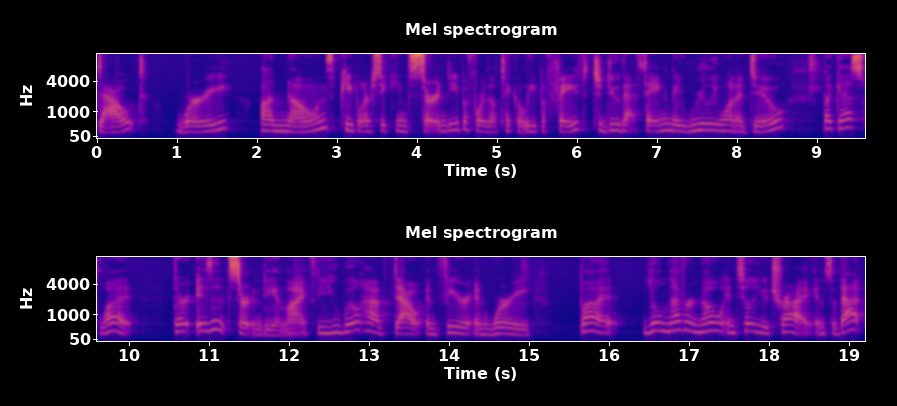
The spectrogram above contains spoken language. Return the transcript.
doubt, worry, unknowns. People are seeking certainty before they'll take a leap of faith to do that thing they really want to do. But guess what? There isn't certainty in life. You will have doubt and fear and worry, but you'll never know until you try. And so that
